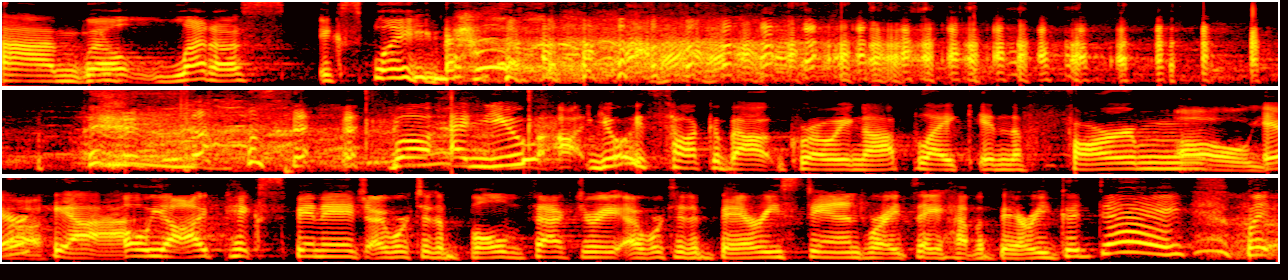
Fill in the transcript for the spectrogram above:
Um, well, you... let us explain. well, and you uh, you always talk about growing up like in the farm oh, yeah. area. Oh yeah, I picked spinach. I worked at a bulb factory. I worked at a berry stand where I'd say have a berry good day. But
